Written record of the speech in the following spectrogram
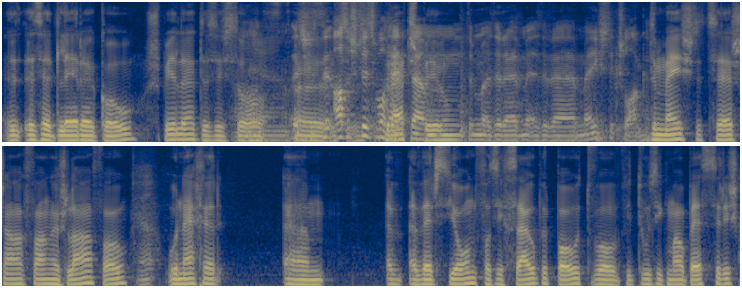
Es, hat lernen Go spielen, das ist so. Ah, äh, das ist das, was hat ähm, der, der, der, Meister geschlagen. Der meiste zuerst angefangen zu schlafen. Ja. und nachher ähm, eine, eine Version von sich selber gebaut, die wie tausendmal besser ist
